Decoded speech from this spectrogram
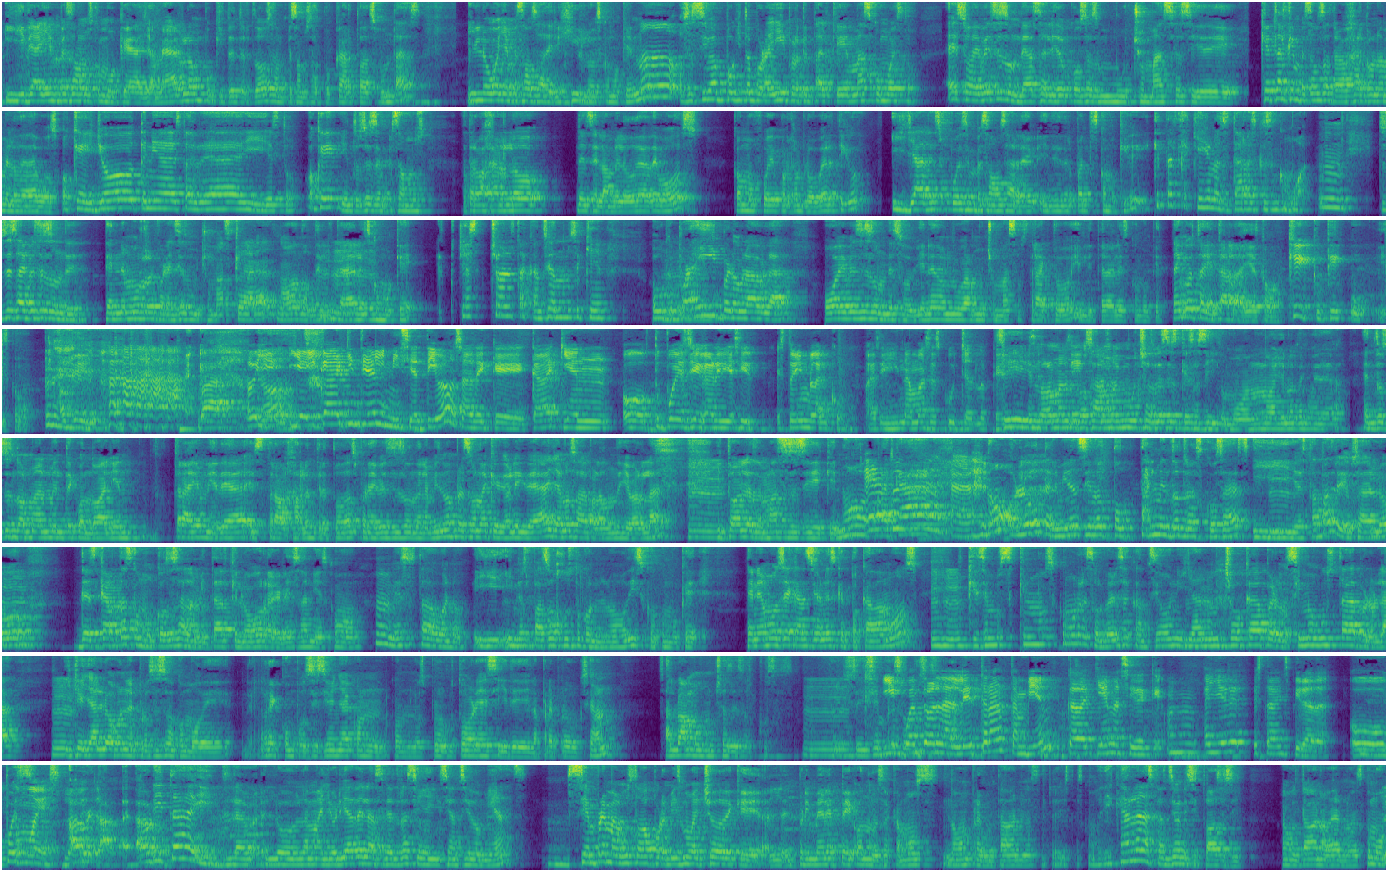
Y de ahí empezamos como que a llamearlo un poquito entre todos, empezamos a tocar todas juntas y luego ya empezamos a dirigirlo. Es como que no, o sea, sí va un poquito por ahí, pero qué tal que más como esto. Eso, hay veces donde ha salido cosas mucho más así de qué tal que empezamos a trabajar con una melodía de voz. Ok, yo tenía esta idea y esto. Ok, y entonces empezamos a trabajarlo desde la melodía de voz, como fue, por ejemplo, Vértigo. Y ya después empezamos a arreglar y de repente es como que, ¿qué tal que aquí hay unas guitarras que hacen como... mm? Entonces hay veces donde tenemos referencias mucho más claras, ¿no? Donde literal es como que, ya escucharon esta canción, no sé quién, o que por ahí, pero bla, bla. O hay veces donde eso viene de un lugar mucho más abstracto y literal es como que tengo esta guitarra y es como, ¿qué, qué, qué? Uh, y es como, ok, va. Oye, ¿no? y ahí cada quien tiene la iniciativa, o sea, de que cada quien, o tú puedes llegar y decir, estoy en blanco, así nada más escuchas lo que Sí, normalmente, Sí. o sea, hay muchas veces que es así, como, no, yo no tengo idea. Entonces, normalmente cuando alguien trae una idea es trabajarlo entre todas, pero hay veces donde la misma persona que dio la idea ya no sabe para dónde llevarla y todas las demás es así de que, no, para acá. idea. No, o luego terminan siendo totalmente otras cosas y está padre, o sea, luego descartas como cosas a la mitad que luego regresan y es como, "Hmm, eso estaba bueno. Y, y nos pasó justo con el nuevo disco, como que teníamos ya canciones que tocábamos, que decíamos "Es que no sé cómo resolver esa canción y ya no choca, pero sí me gusta, pero la... Y que ya luego en el proceso como de, de recomposición ya con, con los productores y de la preproducción, salvamos muchas de esas cosas. Pero sí, Y en a cosas- la letra también, cada quien así de que "Mm, ayer estaba inspirada o Pues, cómo es la ahor- letra? a- ahorita y la, lo- la mayoría de las letras sí, sí han sido mías. Siempre me ha gustado por el mismo hecho de que el primer EP cuando lo sacamos no me preguntaban en las entrevistas como de qué hablan las canciones y todas así. Me voltaban a ver, ¿no? Es como...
